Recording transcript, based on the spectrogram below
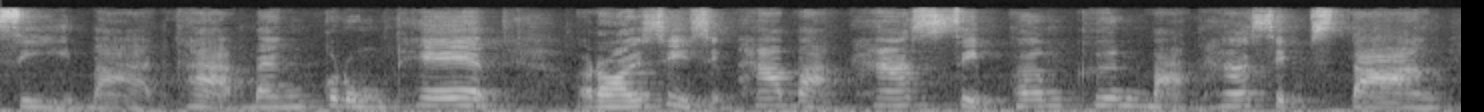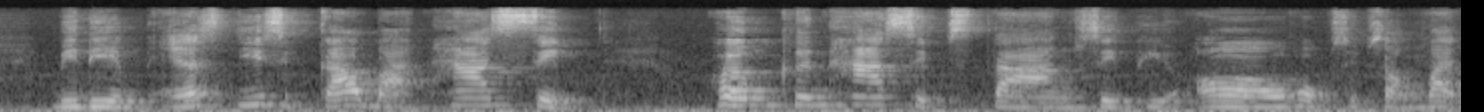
14 บาทค่ะ แบงก์กรุงเทพ 145 บาท 50 เพิ่มขึ้นบาท 50 สตางค์ BDMs 29 บาท 50 เพิ่มขึ้น 50 สตางค์ CPO 62 บาท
